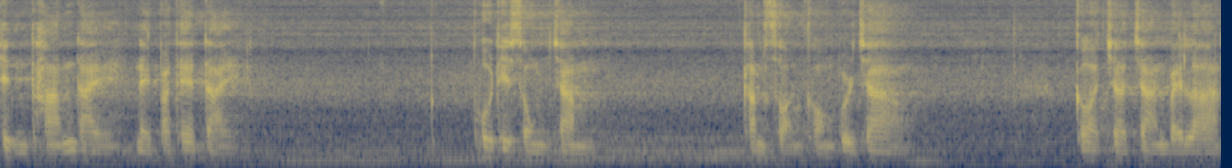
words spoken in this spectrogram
ถิ่นฐานใดในประเทศใด ผู้ที่ทรงจำคำสอนของพระเจ้า ก็จะจานใบลาน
